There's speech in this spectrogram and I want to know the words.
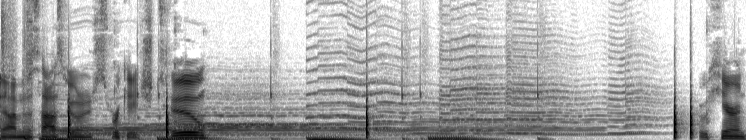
Yeah I mean this has to be to just rook h2 go here and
